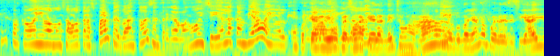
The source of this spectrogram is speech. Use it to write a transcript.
Sí, porque hoy íbamos a otras partes, ¿va? Entonces entregaban hoy. Si él la cambiaba, yo entregaba Porque han habido personas hoy. que le han dicho, ah, Sí. pues, doña Ana, pues si hay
